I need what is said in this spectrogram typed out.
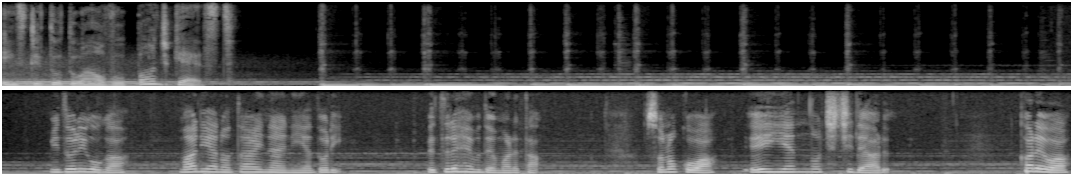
Instituto Alvo Podcast. 緑子がマリアの体内に宿り、ベツレヘムで生まれた。その子は永遠の父である。彼は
